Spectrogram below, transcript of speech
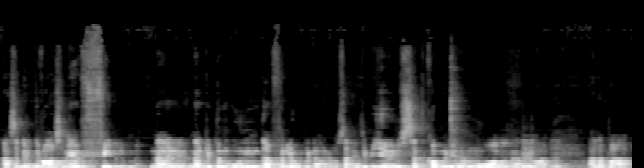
Alltså det, det var som i en film, när, när typ de onda förlorar och så här, typ ljuset kommer genom molnen och alla bara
